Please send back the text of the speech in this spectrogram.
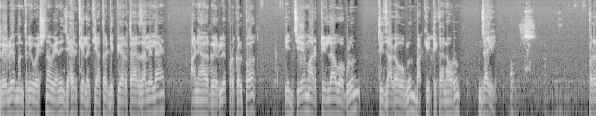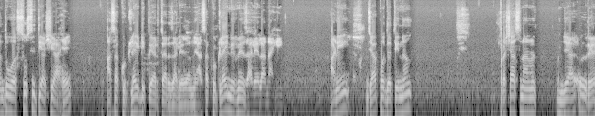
रेल्वे मंत्री वैष्णव यांनी जाहीर केलं की आता डी पी आर तयार झालेला आहे आणि हा रेल्वे प्रकल्प जे एम आर टीला वगळून ती जागा वगळून बाकी ठिकाणावरून जाईल. परंतु वस्तुस्थिती अशी आहे असा कुठलाही डी पी आर तयार झालेला नाही असा कुठलाही निर्णय झालेला नाही. आणि ज्या पद्धतीनं प्रशासनानं म्हणजे रे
